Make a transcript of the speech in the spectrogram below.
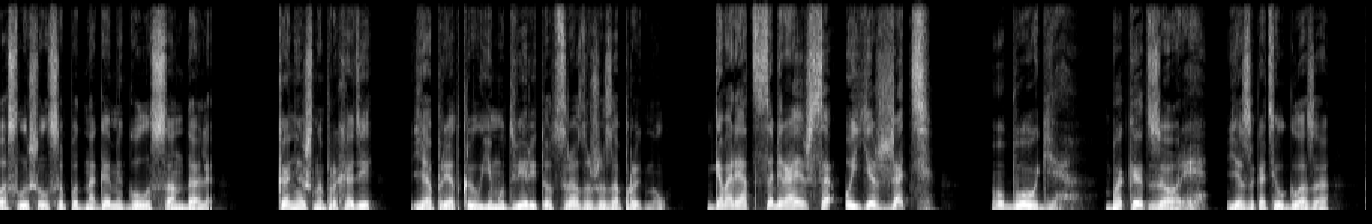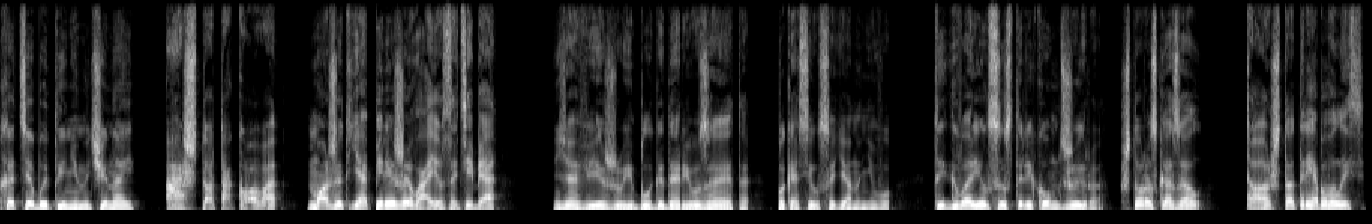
Послышался под ногами голос сандаля. «Конечно, проходи». Я приоткрыл ему дверь, и тот сразу же запрыгнул. «Говорят, собираешься уезжать?» «О боги! Бакет Зори!» Я закатил глаза. «Хотя бы ты не начинай». «А что такого? Может, я переживаю за тебя?» «Я вижу и благодарю за это», — покосился я на него. «Ты говорил со стариком Джира. Что рассказал?» «То, что требовалось.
